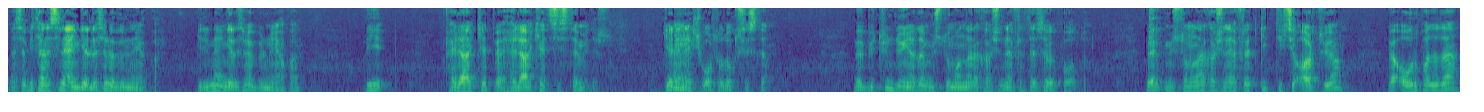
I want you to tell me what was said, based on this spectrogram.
Mesela bir tanesini engellesen öbürünü yapar. Birini engellesen öbürünü yapar. Bir felaket ve helaket sistemidir. Gelenekçi Ortodoks sistem. Ve bütün dünyada Müslümanlara karşı nefrete sebep oldu. Ve Müslümanlara karşı nefret gittikçe artıyor ve Avrupa'da da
